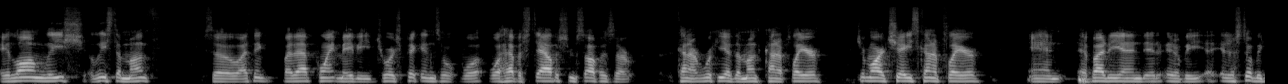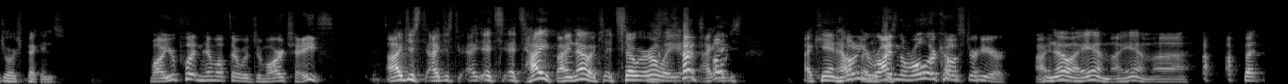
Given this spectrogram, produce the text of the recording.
a long leash, at least a month. So I think by that point, maybe George Pickens will, will, will have established himself as a kind of rookie of the month kind of player, Ja'Marr Chase kind of player, and by the end, it, it'll be it'll still be George Pickens. Wow, you're putting him up there with Ja'Marr Chase. I just, I just, it's it's hype. I know it's it's so early. I, I, just, I can't help. Tony, you're riding just, the roller coaster here. I know, I am, I am. Uh, but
